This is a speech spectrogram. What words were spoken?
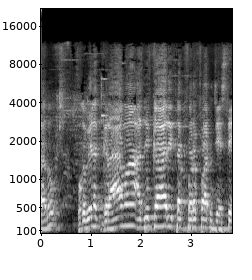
కాదు ఒకవేళ గ్రామ అధికారి పొరపాటు చేస్తే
